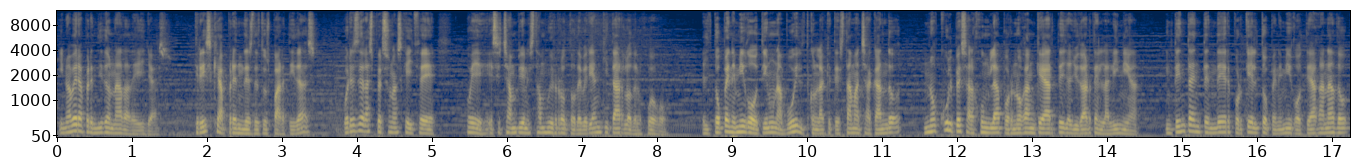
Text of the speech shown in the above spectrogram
y no haber aprendido nada de ellas. ¿Crees que aprendes de tus partidas? ¿O eres de las personas que dice, oye, ese champion está muy roto, deberían quitarlo del juego? ¿El top enemigo tiene una build con la que te está machacando? No culpes al jungla por no gankearte y ayudarte en la línea, Intenta entender por qué el top enemigo te ha ganado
